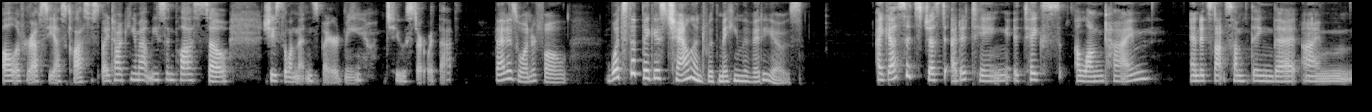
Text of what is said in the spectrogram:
all of her FCS classes by talking about en place. So she's the one that inspired me to start with that. That is wonderful. What's the biggest challenge with making the videos? I guess it's just editing. It takes a long time, and it's not something that I'm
